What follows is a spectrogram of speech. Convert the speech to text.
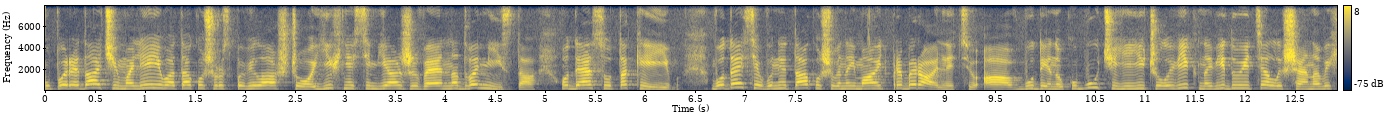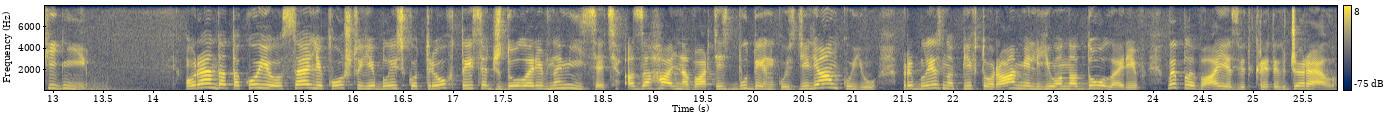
У передачі Малєєва також розповіла, що їхня сім'я живе на два міста Одесу та Київ. В Одесі вони також винаймають прибиральницю, а в будинок у Бучі її чоловік навідується лише на вихідні. Оренда такої оселі коштує близько трьох тисяч доларів на місяць, а загальна вартість будинку з ділянкою приблизно півтора мільйона доларів. Випливає з відкритих джерел.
